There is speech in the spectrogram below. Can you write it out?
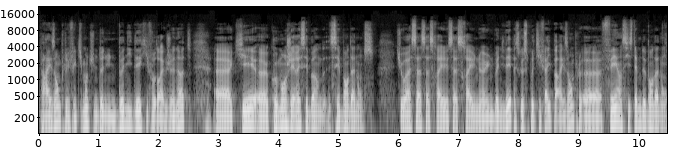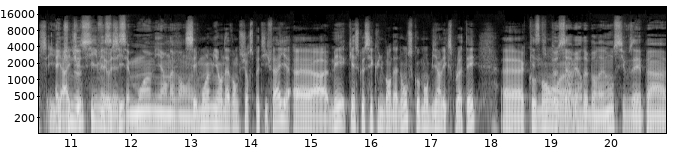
par, exemple, effectivement, tu me donnes une bonne idée qu'il faudra que je note, qui expliquer comment gérer ces bandes, ces bandes annonces. Tu vois, ça, ça sera, ça sera une, une bonne idée parce que Spotify, par exemple, fait un système de bande annonce. Il y a iTunes aussi, mais C'est moins mis en avant. C'est moins mis en avant que sur Spotify. mais qu'est-ce que c'est qu'une bande annonce Comment bien l'exploiter? Comment peut servir de bande annonce si vous n'avez pas,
